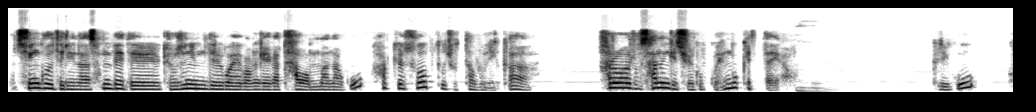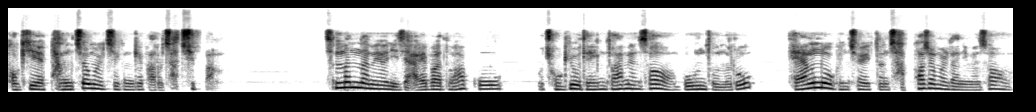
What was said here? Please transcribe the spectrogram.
뭐 친구들이나 선배들, 교수님들과의 관계가 다 원만하고 학교 수업도 좋다 보니까 하루하루 사는 게 즐겁고 행복했다요. 음. 그리고 거기에 방점을 찍은 게 바로 자취방. 틈만 나면 이제 알바도 하고 뭐 조교 대행도 하면서 모은 돈으로 대학로 근처에 있던 잡화점을 다니면서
